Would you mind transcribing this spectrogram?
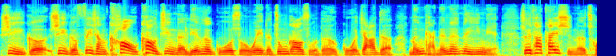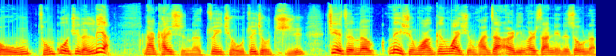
是一个是一个非常靠靠近的联合国所谓的中高所得国家的门槛的那那一年。所以它开始呢，从从过去的量，那开始呢，追求追求值，借着呢内循环跟外循环，在二零二三年的时候呢，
